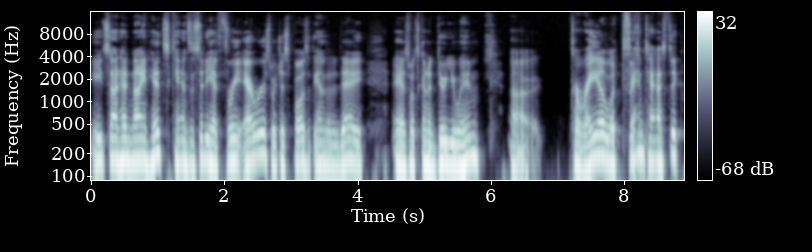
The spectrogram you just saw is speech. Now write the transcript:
Each side had nine hits. Kansas City had three errors, which I suppose at the end of the day is what's going to do you in. Uh, Correa looked fantastic.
